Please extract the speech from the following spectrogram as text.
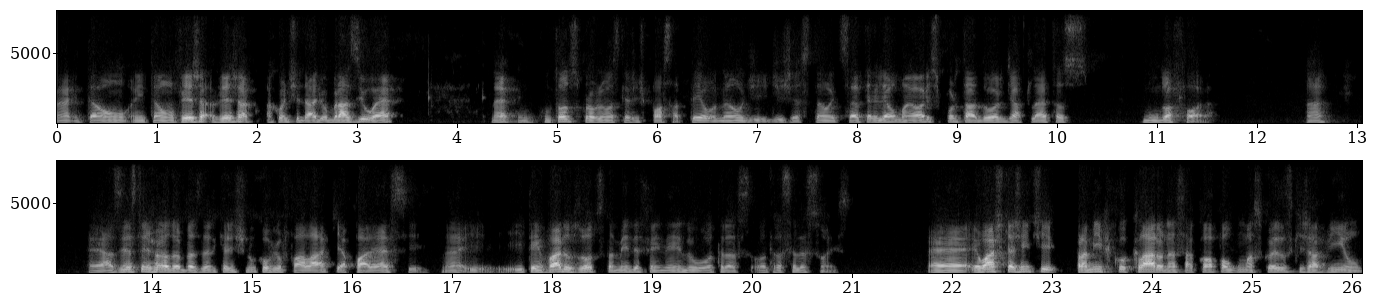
Né? Então, então veja, veja a quantidade. O Brasil é, né, com, com, todos os problemas que a gente possa ter ou não de, de gestão, etc., ele é o maior exportador de atletas mundo afora. Né? É, às vezes tem jogador brasileiro que a gente nunca ouviu falar que aparece, né? E, e tem vários outros também defendendo outras outras seleções. É, eu acho que a gente, para mim, ficou claro nessa Copa algumas coisas que já vinham,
